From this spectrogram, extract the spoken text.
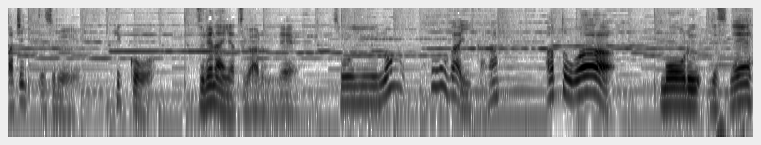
バチッてする、結構ずれないやつがあるんで、そういうの方がいいかな。あとは、モールですね。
